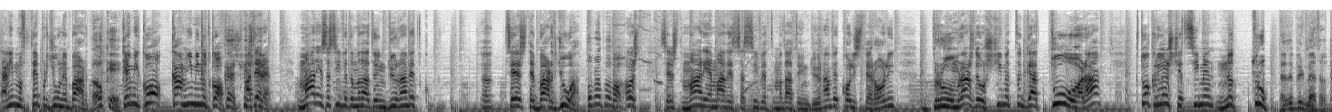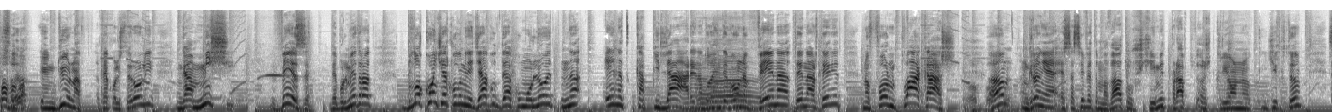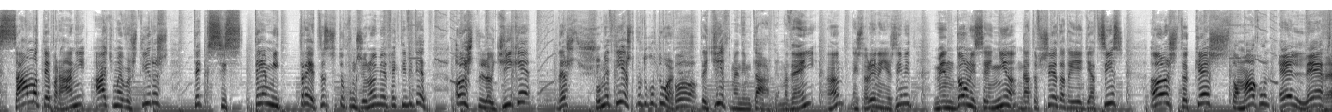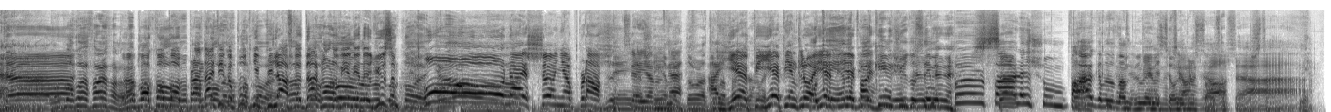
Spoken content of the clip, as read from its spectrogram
Tani më the për gjuhën e bardhë. Okej. Okay. Kemi kohë, kam 1 minutë kohë. Okay, Atëre, marrja e sasive të mëdha të yndyrnave pse është e bardhë gjuha. Po, po, po, po. po është se është marrja e madhe e sasive të mëdha të yndyrnave, kolesterolit, brumërash dhe ushqime të gatuara. Këto krijojnë shqetësime në trup. Edhe bulmetrat. Po, po, po. Yndyrnat dhe kolesteroli nga mishi, vezët dhe bulmetrat bllokojnë qarkullimin e gjakut dhe akumulohet në enët kapilare, në ato edhe vonë në ah. vena dhe në arteriet në formë pllakash. Po, po, ë, po. ngrënia e sasive të mëdha të ushqimit prap është krijon gjithë këtë. Sa më tepër hani, aq më e vështirë është tek sistemi tretës të funksionojë me efektivitet. Është logjike dhe është shumë e thjeshtë për t'u kuptuar. Po. Të gjithë mendimtarët e mëdhenj, ë, në historinë e njerëzimit, mendonin se një nga të fshehtat e jetëgjatësisë është të kesh stomakun e lehtë. Po po po fare fare. Po po po, po prandaj ti këput një pilaf në darkë në orën 10 e gjysëm. O, na e shënja prap se jam me dorë aty. A jepi, jepi en kloa, jepi, jepi. Pa kemi këtu do të themi për fare shumë pak dhe do ta mbyllim emisionin për sot.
